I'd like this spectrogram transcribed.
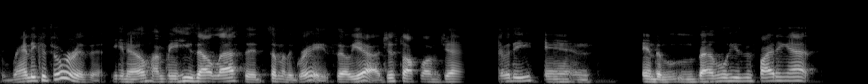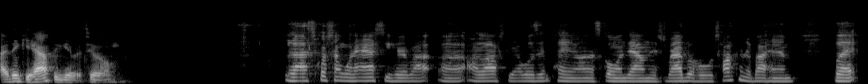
Randy Couture isn't. You know, I mean, he's outlasted some of the greats. So yeah, just off longevity and and the level he's been fighting at, I think you have to give it to him last question I want to ask you here about uh, Arlovski. I wasn't planning on us going down this rabbit hole talking about him, but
